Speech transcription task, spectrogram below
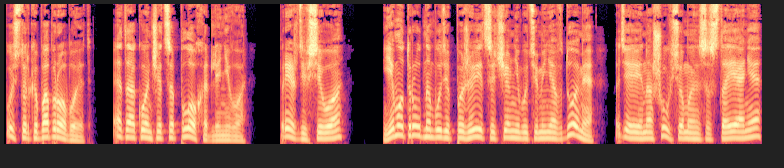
Пусть только попробует. Это окончится плохо для него. Прежде всего, ему трудно будет поживиться чем-нибудь у меня в доме, хотя я и ношу все мое состояние,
